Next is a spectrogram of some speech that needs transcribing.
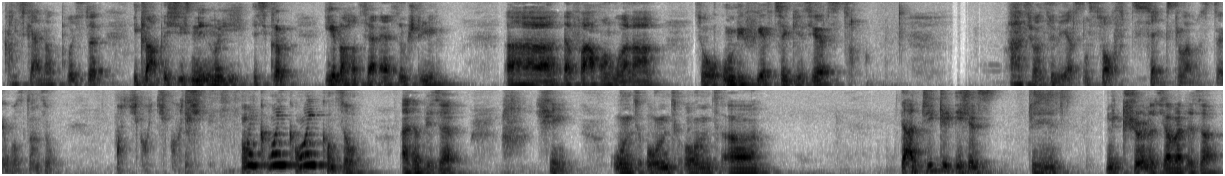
ganz geiler Brüste. Ich glaube, es ist nicht nur ich. Ich glaube, jeder hat seine Eis am Stiel äh, Erfahrung, wenn er so um die 40 ist jetzt. Ah, das waren so die ersten Soft-Sexler, weißt du, was dann so Gutschi, gutschi, gutschi, oink, oink, oink und so. Also diese, schön. Und, und, und, äh, der Artikel ist jetzt, das ist jetzt nichts Schönes, ja, weil das ja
